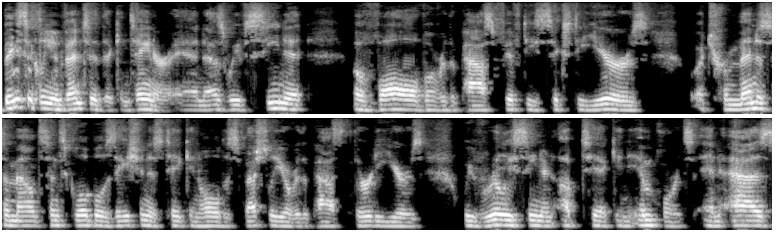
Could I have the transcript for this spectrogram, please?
basically invented the container. And as we've seen it, evolve over the past 50, 60 years, a tremendous amount since globalization has taken hold, especially over the past 30 years. We've really seen an uptick in imports. And as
